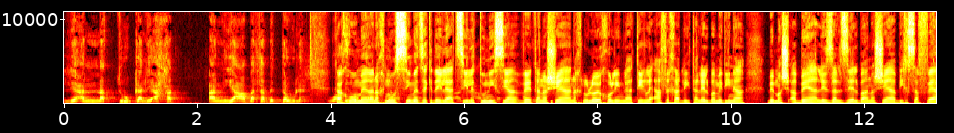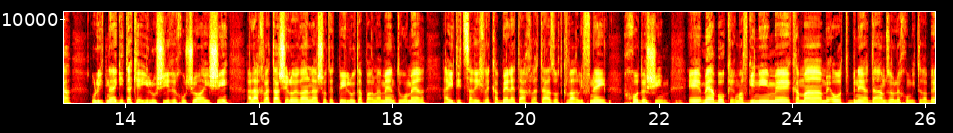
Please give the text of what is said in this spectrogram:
لأن نترك لأحد כך הוא אומר, אנחנו עושים את זה כדי להציל את טוניסיה ואת אנשיה. אנחנו לא יכולים להתיר לאף אחד להתעלל במדינה, במשאביה, לזלזל באנשיה, בכספיה, ולהתנהג איתה כאילו שהיא רכושו האישי. על ההחלטה שלו ערן להשעות את פעילות הפרלמנט, הוא אומר, הייתי צריך לקבל את ההחלטה הזאת כבר לפני חודשים. מהבוקר מפגינים כמה מאות בני אדם, זה הולך ומתרבה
